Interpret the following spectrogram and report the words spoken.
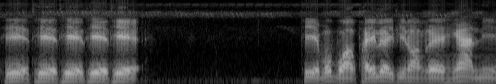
เท่เท่เท่เท่เท่เท่บ่บอกไผเลยพี่น้องเลยงานนี้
